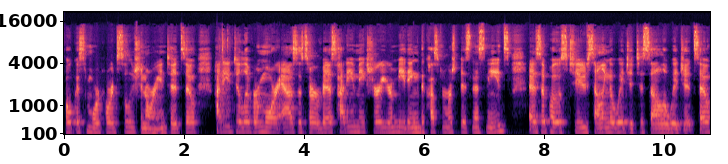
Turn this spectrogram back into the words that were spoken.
focused more towards solution oriented. So, how do you deliver more as a service? How do you make sure you're meeting the customer's business needs as opposed to selling a widget to sell a widget? So,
